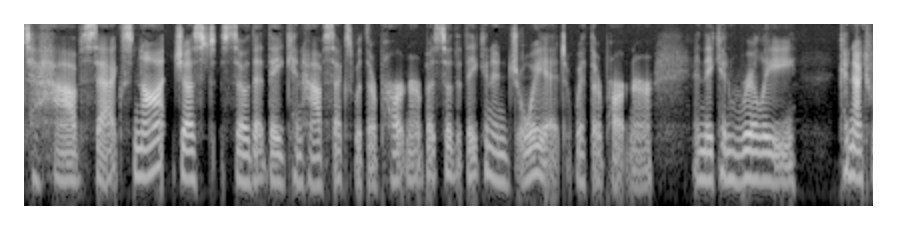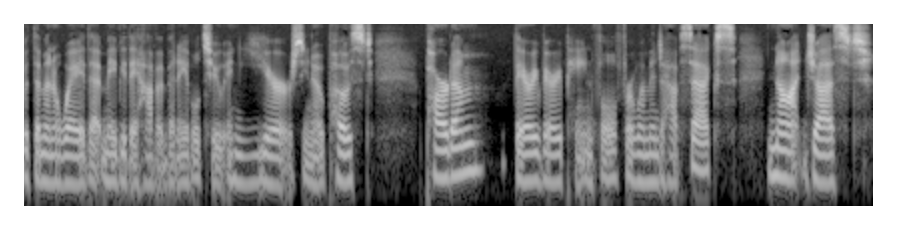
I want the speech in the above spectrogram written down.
to have sex, not just so that they can have sex with their partner, but so that they can enjoy it with their partner and they can really connect with them in a way that maybe they haven't been able to in years. You know, postpartum, very, very painful for women to have sex, not just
